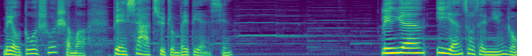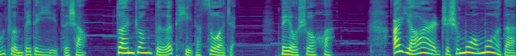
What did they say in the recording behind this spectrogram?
没有多说什么，便下去准备点心。凌渊一言坐在宁荣准备的椅子上，端庄得体的坐着，没有说话。而瑶儿只是默默的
